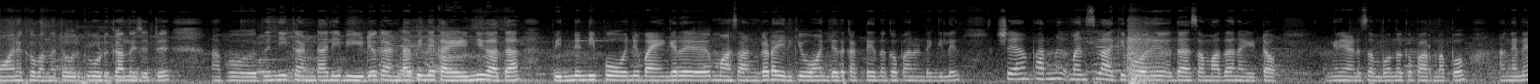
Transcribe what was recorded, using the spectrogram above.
മോനൊക്കെ വന്നിട്ട് അവർക്ക് കൊടുക്കാമെന്ന് വെച്ചിട്ട്. അപ്പോൾ ഇത് ഇതിനി കണ്ടാൽ ഈ വീഡിയോ കണ്ടാൽ പിന്നെ കഴിഞ്ഞ് കഥ. പിന്നെ ഇനിയിപ്പോൾ ഓന് ഭയങ്കര സങ്കടമായിരിക്കും ഓൻ ഇല്ലാതെ കട്ട് ചെയ്യുന്നൊക്കെ പറഞ്ഞിട്ടുണ്ടെങ്കിൽ പക്ഷേ ഞാൻ പറഞ്ഞ് മനസ്സിലാക്കിയപ്പോൾ ഓന് ഇതാ സമാധാനമായിട്ടോ അങ്ങനെയാണ് സംഭവം എന്നൊക്കെ പറഞ്ഞപ്പോൾ അങ്ങനെ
